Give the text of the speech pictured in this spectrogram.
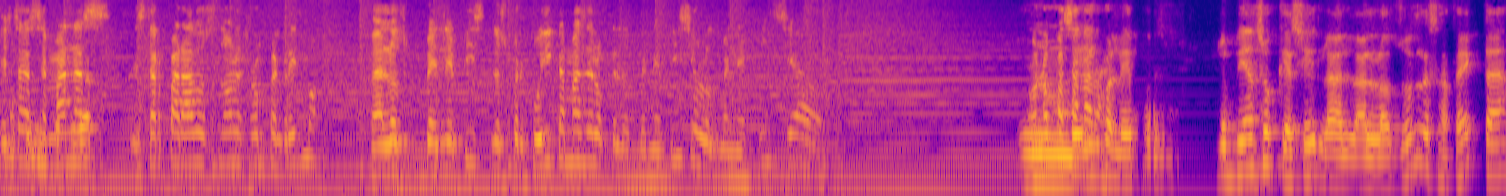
estas semanas estar parados no les rompe el ritmo, o sea, los los perjudica más de lo que los beneficia o los beneficia o, no pasa mm, nada. Pues, yo pienso que sí, a, los dos les afecta.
